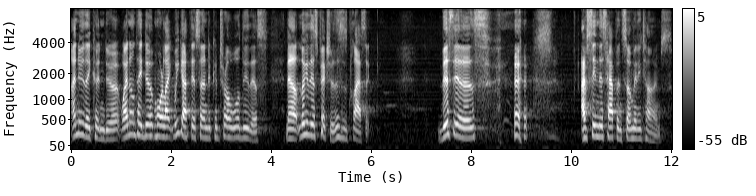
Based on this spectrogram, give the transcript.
I knew they couldn't do it. Why don't they do it more like we got this under control? We'll do this. Now, look at this picture. This is classic. This is, I've seen this happen so many times.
